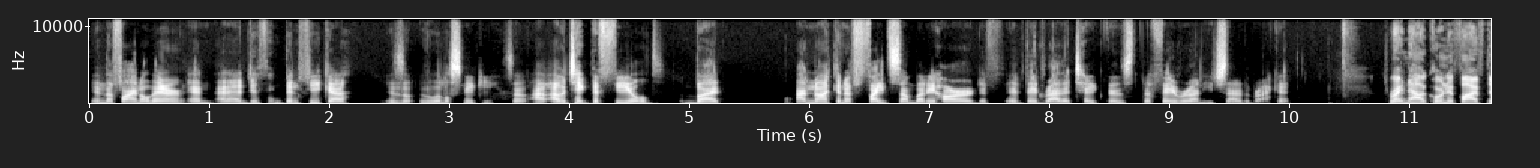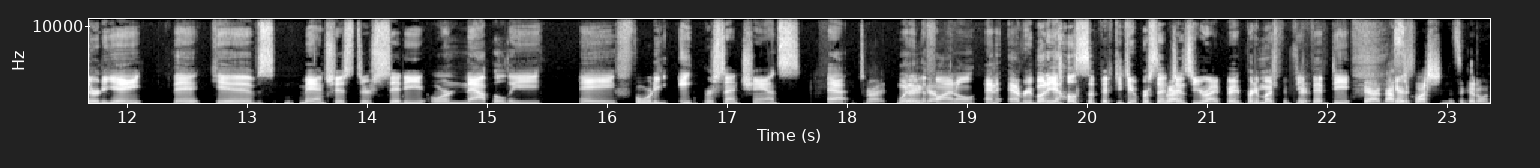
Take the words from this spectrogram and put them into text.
in the final there, and and I do think Benfica is a, a little sneaky. So I, I would take the field, but I'm not going to fight somebody hard if, if they'd rather take those the favorite on each side of the bracket. Right now, according to 538, it gives Manchester City or Napoli a 48% chance at Right, winning the go. final, and everybody else a 52% Right. chance. You're right, pretty much 50 50. Yeah, that's Here's- the question. That's a good one.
